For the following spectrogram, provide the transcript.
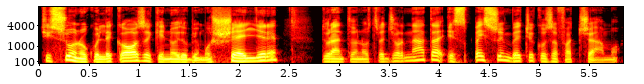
ci sono quelle cose che noi dobbiamo scegliere durante la nostra giornata e spesso invece cosa facciamo?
